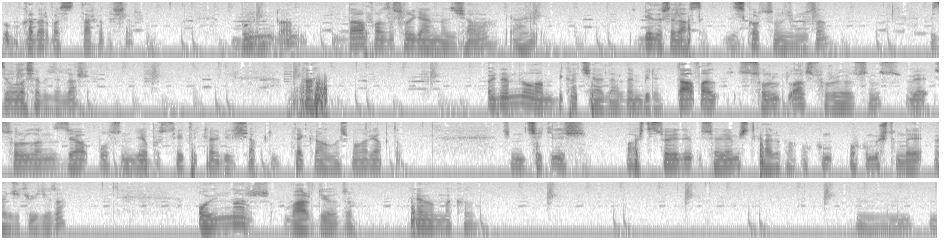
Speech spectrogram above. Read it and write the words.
Bu bu kadar basit arkadaşlar. Bundan daha fazla soru gelmez inşallah. Yani gelirse de Discord sunucumuzdan bize ulaşabilirler. Heh. Önemli olan birkaç yerlerden biri. Daha fazla sorular soruyorsunuz ve sorularınız cevap olsun diye bu siteye tekrar giriş yaptım. Tekrar anlaşmalar yaptım. Şimdi çekiliş. Başta söyledim, söylemiştik galiba. Okum, okumuştum da önceki videoda. Oyunlar var diyordu. Hemen bakalım. Hı hı,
